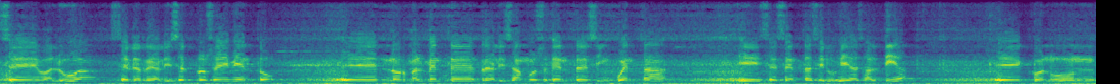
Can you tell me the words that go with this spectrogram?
se evalúa, se le realiza el procedimiento. normalmente realizamos entre 50 y 60 cirugías al día con un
